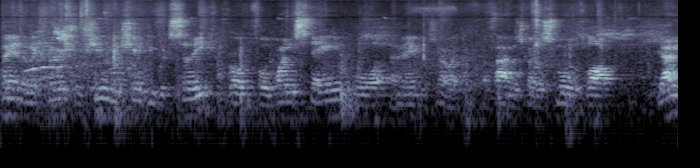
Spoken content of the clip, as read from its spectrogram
Better than a commercial shearing shed you would see for, for one stand or I mean, it's not like a farmer's got a small block. Um,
